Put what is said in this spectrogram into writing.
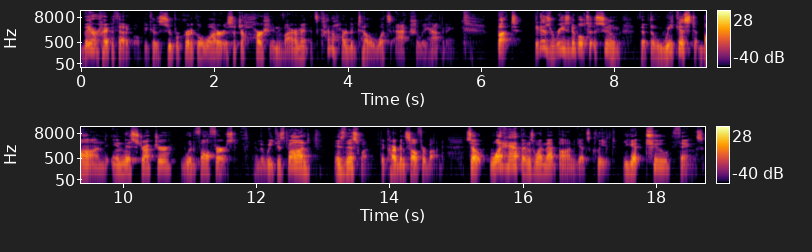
they are hypothetical because supercritical water is such a harsh environment, it's kind of hard to tell what's actually happening. But it is reasonable to assume that the weakest bond in this structure would fall first. And the weakest bond is this one, the carbon-sulfur bond. So what happens when that bond gets cleaved? You get two things.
